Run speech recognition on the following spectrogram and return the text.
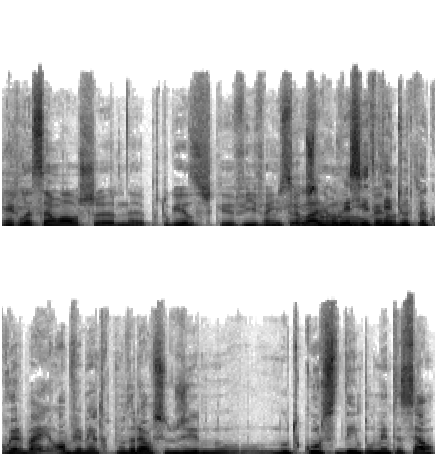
em relação aos uh, portugueses que vivem e Sim, trabalham estou convencido que tem tudo para correr bem. Obviamente que poderão surgir no, no decurso de implementação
